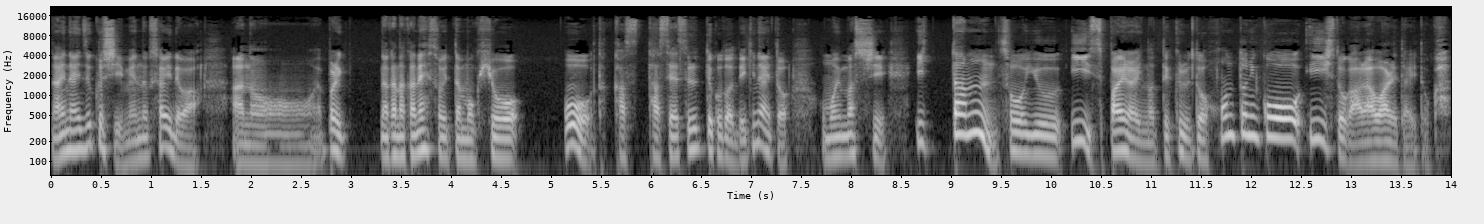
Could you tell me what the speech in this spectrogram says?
内々尽くし、めんどくさいでは、あのー、やっぱりなかなかね、そういった目標を達成するってことはできないと思いますし、一旦そういういいスパイラルに乗ってくると、本当にこう、いい人が現れたりとか、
